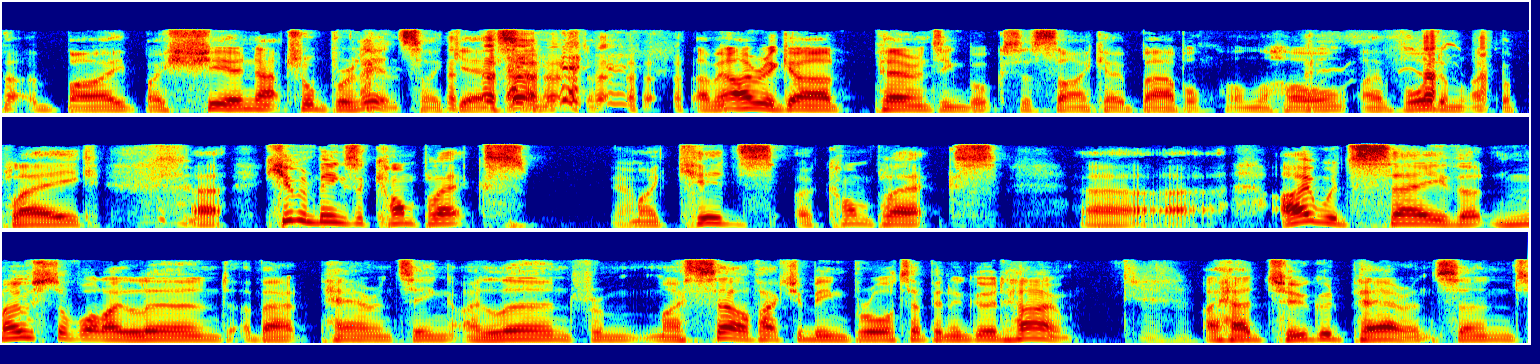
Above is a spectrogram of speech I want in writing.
uh, by by sheer natural brilliance, I guess. I mean, I regard parenting books as psychobabble on the whole. I avoid them like the plague. Uh, human beings are complex. Yeah. My kids are complex. Uh, I would say that most of what I learned about parenting, I learned from myself actually being brought up in a good home. Mm-hmm. I had two good parents, and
